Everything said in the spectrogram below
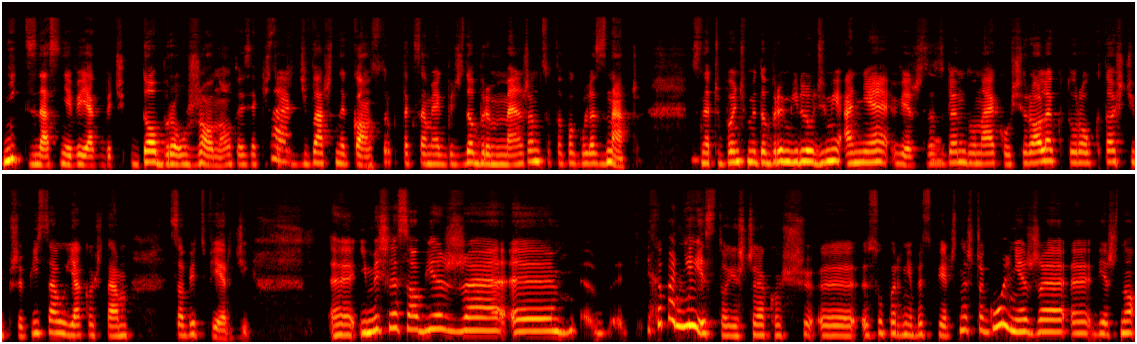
nikt z nas nie wie, jak być dobrą żoną, to jest jakiś tak. taki dziwaczny konstrukt, tak samo jak być dobrym mężem, co to w ogóle znaczy. To znaczy, bądźmy dobrymi ludźmi, a nie, wiesz, ze względu na jakąś rolę, którą ktoś ci przypisał i jakoś tam sobie twierdzi. E, I myślę sobie, że e, chyba nie jest to jeszcze jakoś e, super niebezpieczne, szczególnie, że wiesz, no.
